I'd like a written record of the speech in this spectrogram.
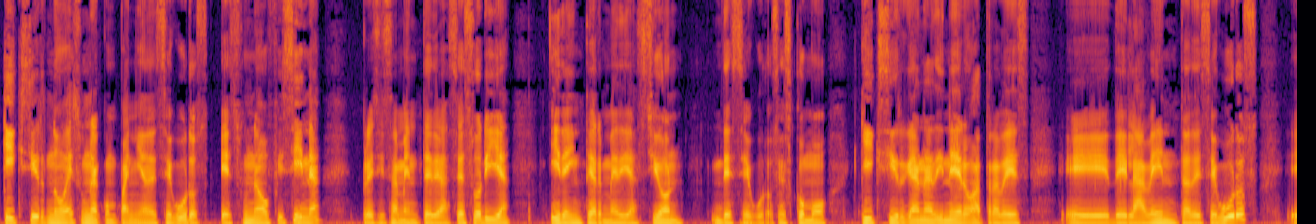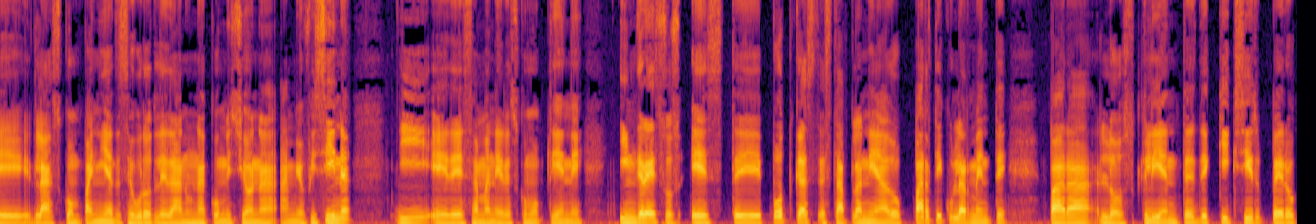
Kixir no es una compañía de seguros, es una oficina precisamente de asesoría y de intermediación de seguros. Es como Kixir gana dinero a través eh, de la venta de seguros. Eh, las compañías de seguros le dan una comisión a, mi oficina y eh, de esa manera es como obtiene ingresos. Este podcast está planeado particularmente para los clientes de Kixir, pero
